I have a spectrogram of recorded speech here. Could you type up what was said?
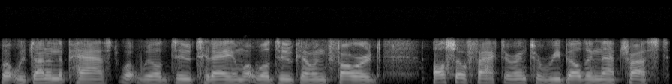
what we've done in the past, what we'll do today, and what we'll do going forward, also factor into rebuilding that trust.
